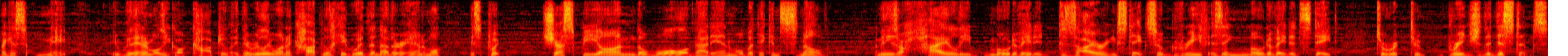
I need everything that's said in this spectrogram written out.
I guess mate. With animals, you call copulate. They really want to copulate with another animal. Is put just beyond the wall of that animal, but they can smell them. I mean, these are highly motivated, desiring states. So grief is a motivated state to, to bridge the distance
